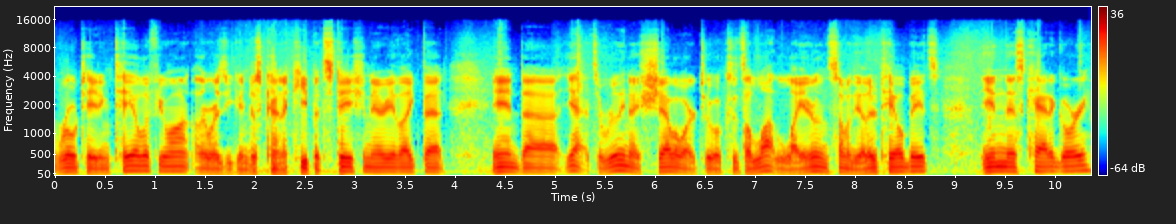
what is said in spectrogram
rotating tail if you want. Otherwise, you can just kind of keep it stationary like that. And uh, yeah, it's a really nice shallow water tool because it's a lot lighter than some of the other tail baits in this category.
